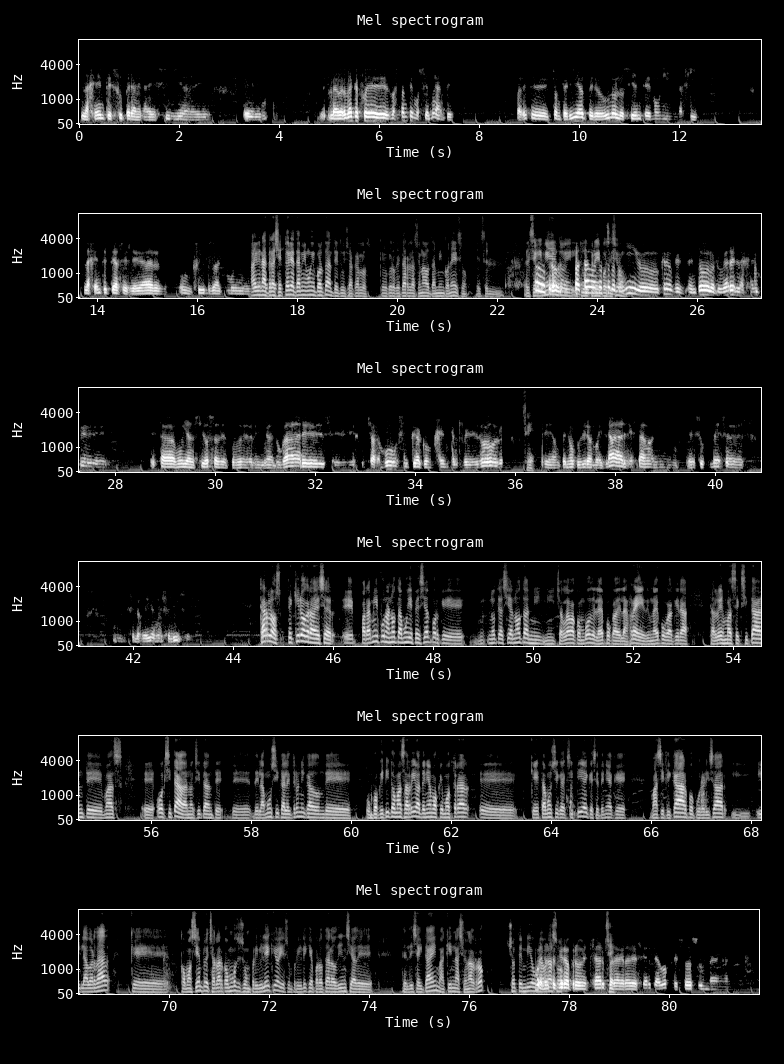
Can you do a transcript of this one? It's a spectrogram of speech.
la gente súper agradecida. Eh, eh, la verdad que fue bastante emocionante. Parece tontería, pero uno lo siente muy así. La gente te hace llegar un feedback muy... Hay una trayectoria también muy importante tuya, Carlos, que yo creo que está relacionado también con eso, es el, el seguimiento y tu predisposición. No conmigo, creo que en todos los lugares la gente está muy ansiosa de poder ir a lugares, eh, escuchar música con gente alrededor, sí. Eh, aunque no pudieran bailar, estaban en sus mesas, se los veían muy felices. Carlos, te quiero agradecer. Eh, para mí fue una nota muy especial porque no te hacía notas ni, ni charlaba con vos de la época de las redes, de una época que era tal vez más excitante, más eh, o excitada, no excitante, de, la música electrónica donde un poquitito más arriba teníamos que mostrar eh, que esta música existía y que se tenía que masificar, popularizar y, y la verdad que como siempre charlar con vos es un privilegio y es un privilegio para toda la audiencia de del DJ Time aquí en Nacional Rock. Yo te envío un bueno, abrazo. Yo quiero aprovechar para agradecerte a vos que sos una,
